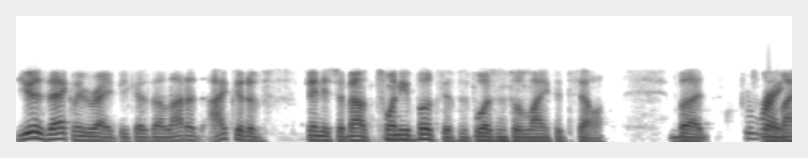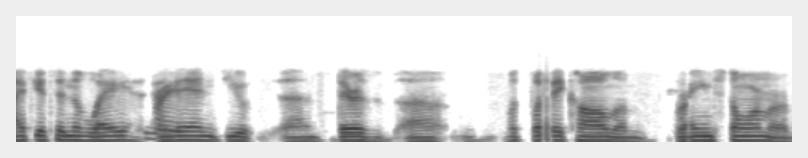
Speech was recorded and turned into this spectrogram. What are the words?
you're exactly right because a lot of I could have finished about 20 books if it wasn't for life itself. But right. life gets in the way, Right. and then you uh, there's uh, what what they call a brainstorm or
